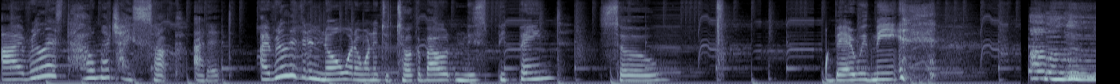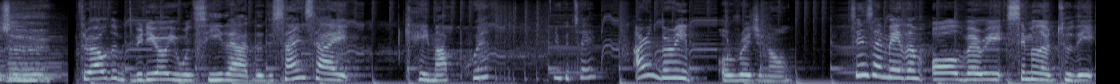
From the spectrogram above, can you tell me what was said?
I realized how much I suck at it. I really didn't know what I wanted to talk about in this speed paint, so bear with me. I'm a loser. Throughout the video you will see that the designs I came up with, you could say, aren't very original. Since I made them all very similar to the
